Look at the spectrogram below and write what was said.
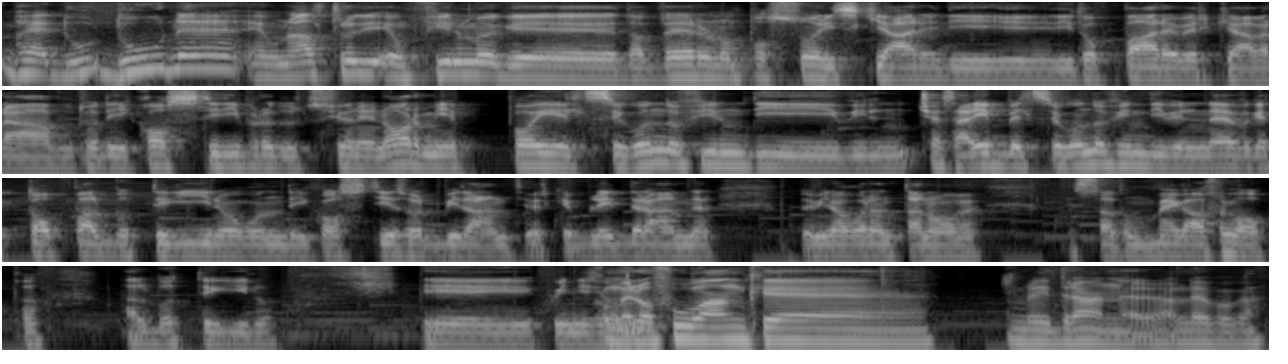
Beh, Dune è un altro è un film che davvero non possono rischiare di, di, toppare perché avrà avuto dei costi di produzione enormi e poi il secondo film di cioè sarebbe il secondo film di Villeneuve che toppa al botteghino con dei costi esorbitanti perché Blade Runner 2049 è stato un mega flop al botteghino. E quindi come lo fu anche Blade Runner all'epoca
